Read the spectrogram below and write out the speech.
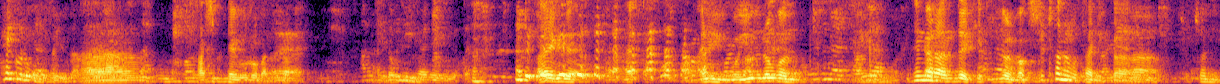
팩으로 공급합니다. 아, 40팩으로 만들어. 네. 아, 너무 중요한 얘기였다. 씨. 아니 근데 아, 아니 뭐 이런 건 생각하는데 이걸 막 실천을 못 하니까 실천이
